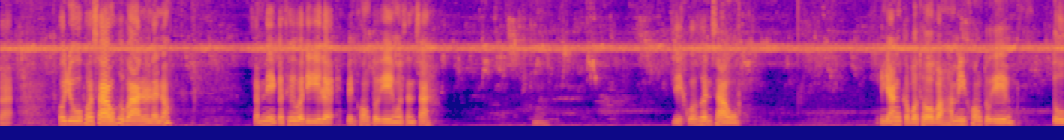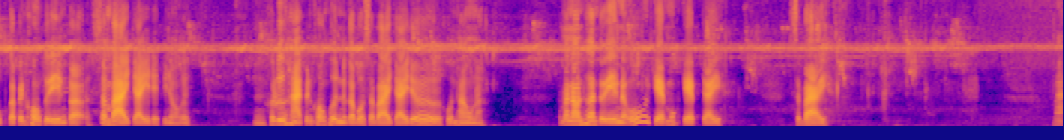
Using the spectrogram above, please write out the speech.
กะพออยู่พอเศร้าคือบานอะไรเนาะสำเนียงก็ถือว่าดีแหละ เป็นของตัวเองว่าสันซะดีกว่าเฮือนเศร้ายังกับบทบาฮามีของตัวเอง ตูบกับเป็นของตัวเองก็สบายใจเด้พี่น้องเอ้ยเขาลือหาดเป็นของเพลินกับบสบายใจเด้อคนเฮานะมานอนเฮือนตัวเองนะโอ้ยแก็บมุกแก็บใจ สบาย มา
